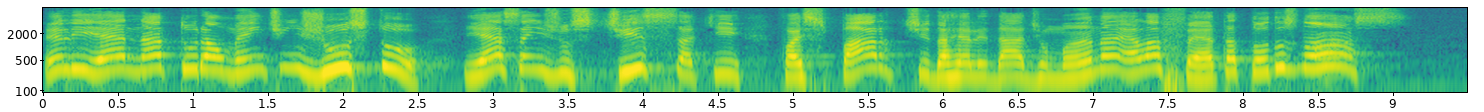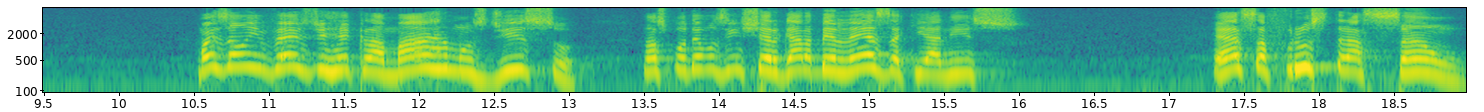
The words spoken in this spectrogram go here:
Ele é naturalmente injusto. E essa injustiça que faz parte da realidade humana, ela afeta todos nós. Mas ao invés de reclamarmos disso, nós podemos enxergar a beleza que há nisso. Essa frustração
